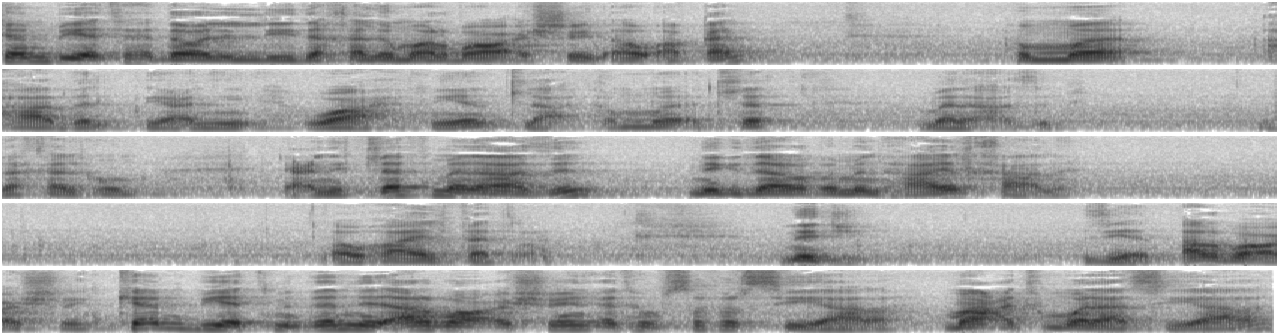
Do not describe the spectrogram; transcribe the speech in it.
كم بيت هذول اللي دخلهم 24 أو أقل؟ هم هذا يعني واحد اثنين ثلاث هم ثلاث منازل. دخلهم. يعني ثلاث منازل نقدر ضمن هاي الخانة أو هاي الفترة. نجي. زين 24 كم بيت من ذني ال 24 عندهم صفر سيارة؟ ما عندهم ولا سيارة.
